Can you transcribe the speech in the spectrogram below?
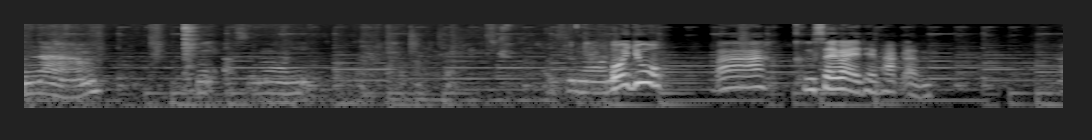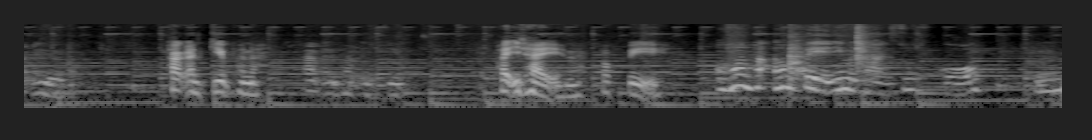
นหนามนี่เอาสมอนี่เอาสมอนี่โอ้ยอยู่ป้าคือใส่ไว้แท้พักอัน พักอันเดียว พักอันเก็บหั่นนะพักอันพักอันเดียวพักอีไทยหั่นนะพักปีอ๋อห้องพักห้องเปรนี่มันทานสุกโกอืม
